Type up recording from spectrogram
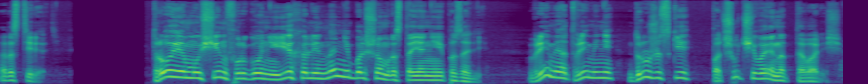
растерять. Трое мужчин в фургоне ехали на небольшом расстоянии позади, время от времени дружески подшучивая над товарищем,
